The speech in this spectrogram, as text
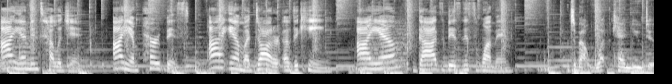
I am intelligent. I am purposed. I am a daughter of the King. I am God's businesswoman. It's about what can you do.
